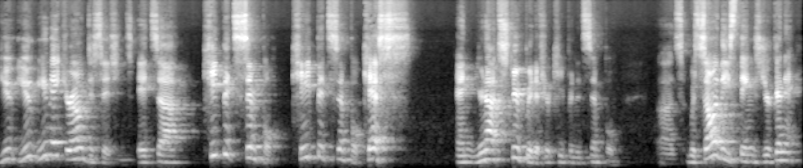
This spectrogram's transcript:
you you you make your own decisions. It's uh, keep it simple keep it simple. Kiss. And you're not stupid if you're keeping it simple. Uh, with some of these things, you're going to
